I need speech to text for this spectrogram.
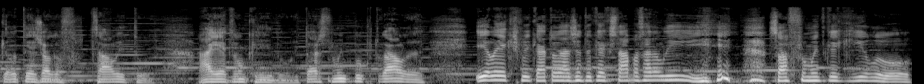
que ele até joga futsal e tudo. Ai, é tão querido e torce muito por Portugal. Ele é que explica a toda a gente o que é que está a passar ali. Sofre muito com aquilo.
